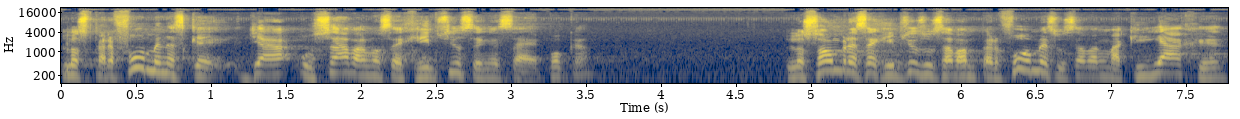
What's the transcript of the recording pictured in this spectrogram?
los perfumes que ya usaban los egipcios en esa época. Los hombres egipcios usaban perfumes, usaban maquillaje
